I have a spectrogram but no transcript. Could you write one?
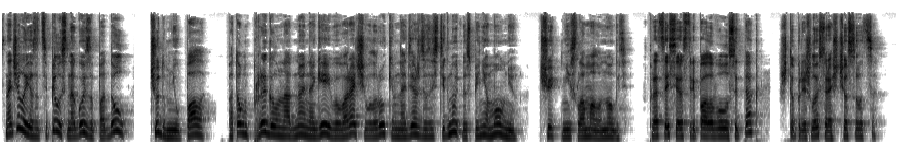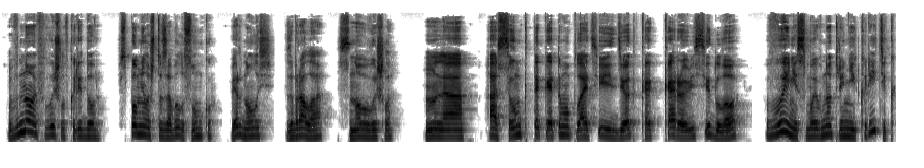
Сначала я зацепилась ногой за подол, чудом не упала. Потом прыгала на одной ноге и выворачивала руки в надежде застегнуть на спине молнию. Чуть не сломала ноготь. В процессе растрепала волосы так, что пришлось расчесываться. Вновь вышла в коридор. Вспомнила, что забыла сумку. Вернулась, забрала, снова вышла. Мля, а сумка-то к этому платью идет, как коровье седло. Вынес мой внутренний критик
